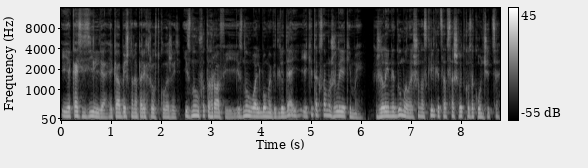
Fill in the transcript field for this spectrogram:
і якась зілля, яка обично на перехрестку лежить. І знову фотографії, і знову альбоми від людей, які так само жили, як і ми. Жили й не думали, що наскільки це все швидко закінчиться,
